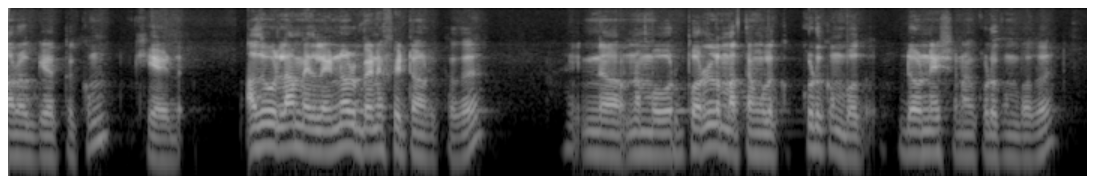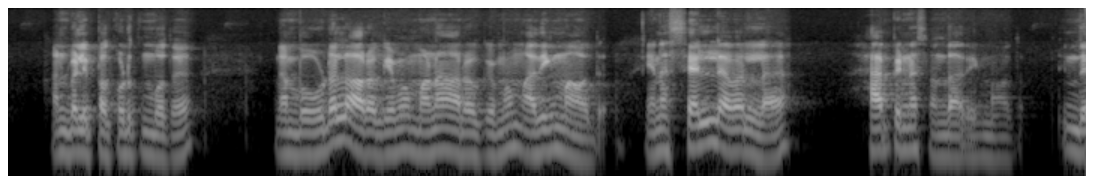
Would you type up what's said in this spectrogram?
ஆரோக்கியத்துக்கும் கேடு. அதுவும் இல்லாமல் இதில் இன்னொரு பெனிஃபிட்டும் இருக்குது. இன்னும் நம்ம ஒரு பொருளை மற்றவங்களுக்கு கொடுக்கும்போது டொனேஷனாக கொடுக்கும்போது அன்பளிப்பாக கொடுக்கும்போது நம்ம உடல் ஆரோக்கியமும் மன ஆரோக்கியமும் அதிகமாகுது. ஏன்னா செல் லெவலில் ஹாப்பினஸ் வந்து அதிகமாகுது. இந்த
